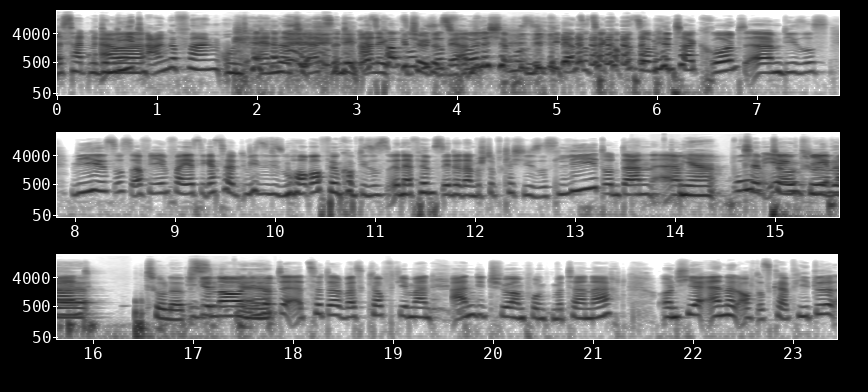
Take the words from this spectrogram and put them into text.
Es hat mit dem Aber- Lied angefangen und endet jetzt, indem Jetzt alle kommt so getötet dieses werden. fröhliche Musik die ganze Zeit, kommt jetzt so im Hintergrund. Ähm, dieses, wie ist es auf jeden Fall jetzt die ganze Zeit, wie in diesem Horrorfilm kommt dieses, in der Filmszene dann bestimmt gleich dieses Lied und dann ähm, Ja, boom, irgendjemand. Tulips. Genau, ja, die ja. Hütte erzittert, weil es klopft jemand an die Tür um Punkt Mitternacht. Und hier endet auch das Kapitel.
